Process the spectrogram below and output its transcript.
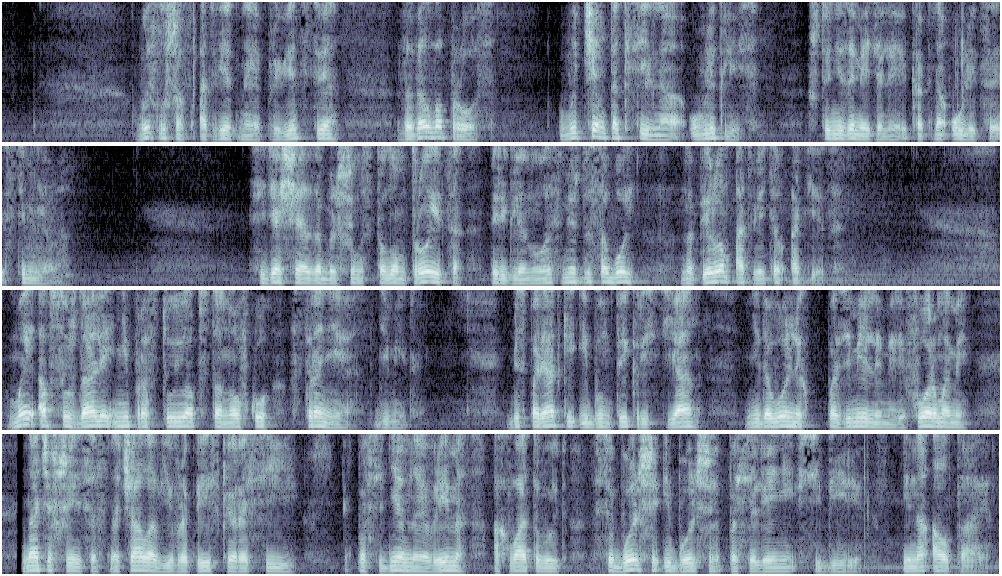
Выслушав ответное приветствие, задал вопрос. Вы чем так сильно увлеклись, что не заметили, как на улице стемнело? Сидящая за большим столом троица переглянулась между собой, но первым ответил отец. Мы обсуждали непростую обстановку в стране, Демид беспорядки и бунты крестьян, недовольных поземельными реформами, начавшиеся сначала в европейской России, в повседневное время охватывают все больше и больше поселений в Сибири и на Алтае.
